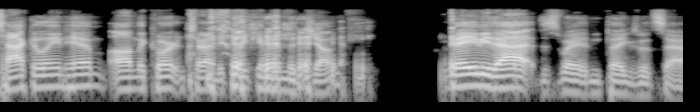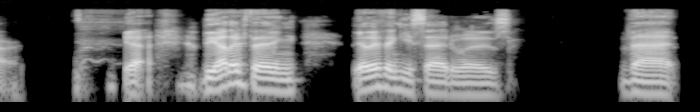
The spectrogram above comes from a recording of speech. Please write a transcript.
tackling him on the court and trying to kick him in the junk, maybe that is when things would sour. Yeah. The other thing the other thing he said was that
